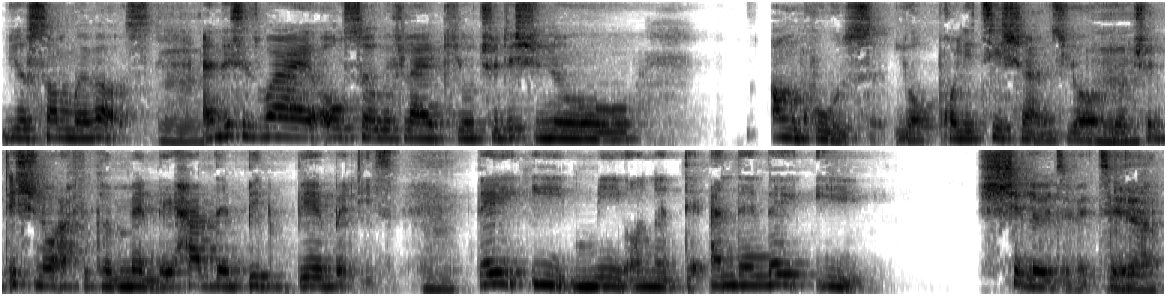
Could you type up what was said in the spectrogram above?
you're somewhere else. Mm. And this is why also with like your traditional uncles, your politicians, your, your mm. traditional African men, they have their big beer bellies. Mm. They eat meat on a day and then they eat shitloads of it too. Yeah.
